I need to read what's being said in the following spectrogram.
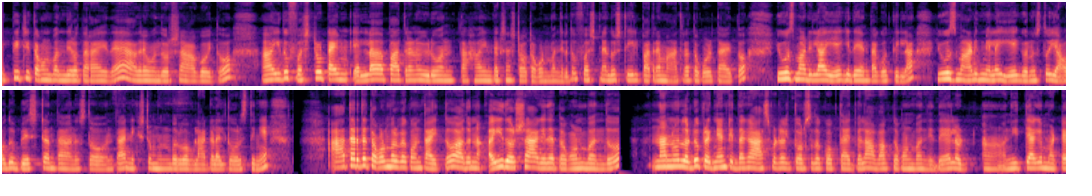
ಇತ್ತೀಚೆಗೆ ತೊಗೊಂಡು ಬಂದಿರೋ ಥರ ಇದೆ, ಆದರೆ ಒಂದು ವರ್ಷ ಆಗೋಯ್ತು. ಇದು ಫಸ್ಟು ಟೈಮ್ ಎಲ್ಲ ಪಾತ್ರೆನೂ ಇಡುವಂತಹ ಇಂಡಕ್ಷನ್ ಸ್ಟವ್ ತೊಗೊಂಡು ಬಂದಿರೋದು. ಫಸ್ಟ್ನೇದು ಸ್ಟೀಲ್ ಪಾತ್ರೆ ಮಾತ್ರ ತೊಗೊಳ್ತಾ ಇತ್ತು. ಯೂಸ್ ಮಾಡಿಲ್ಲ, ಹೇಗಿದೆ ಅಂತ ಗೊತ್ತಿಲ್ಲ. ಯೂಸ್ ಮಾಡಿದ ಮೇಲೆ ಹೇಗೆ ಅನ್ನಿಸ್ತು ಯಾವುದು ಬೆಸ್ಟ್ ಅಂತ ಅನ್ನಿಸ್ತು ಅಂತ ನೆಕ್ಸ್ಟ್ ಬರುವ ವ್ಲಾಗ್ಗಳಲ್ಲಿ ತೋರಿಸ್ತೀನಿ. ಆ ಥರದ್ದೇ ತೊಗೊಂಡು ಬರಬೇಕು ಅಂತ ಇತ್ತು. ಅದನ್ನು ಐದು ವರ್ಷ ಆಗಿದೆ ತೊಗೊಂಡು ಬಂದು. ನಾನು ಲಡ್ಡು ಪ್ರೆಗ್ನೆಂಟ್ ಇದ್ದಾಗ ಹಾಸ್ಪಿಟಲ್ಗೆ ತೋರಿಸೋದಕ್ಕೆ ಹೋಗ್ತಾ ಇದ್ವಲ್ಲ ಆವಾಗ ತೊಗೊಂಡು ಬಂದಿದ್ದೆ. ಲಡ್ ನಿತ್ಯಾಗಿ ಮೊಟ್ಟೆ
